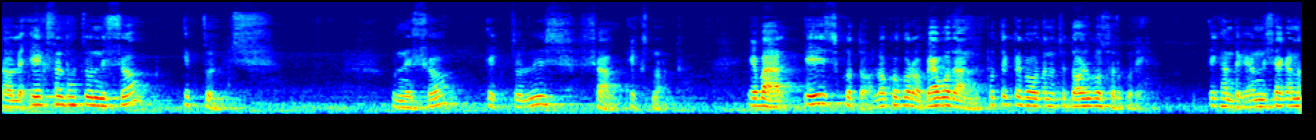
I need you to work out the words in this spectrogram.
তাহলে এক্স নট হচ্ছে উনিশশো একচল্লিশ। উনিশশো একচল্লিশ সাল এক্স নট এবার এইচ কত? লক্ষ্য করো, ব্যবধান, প্রত্যেকটা ব্যবধান হচ্ছে দশ বছর করে। এখান থেকে উনিশশো একান্ন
